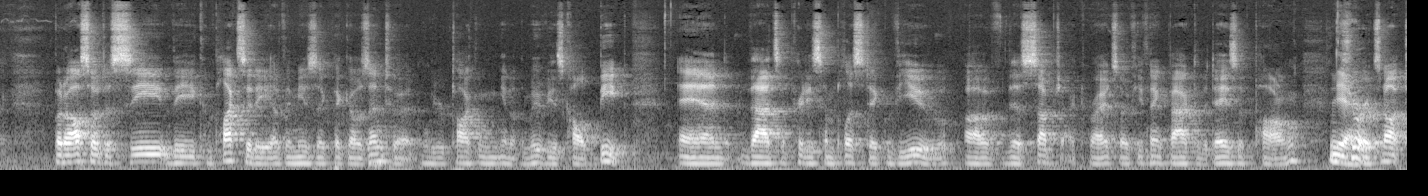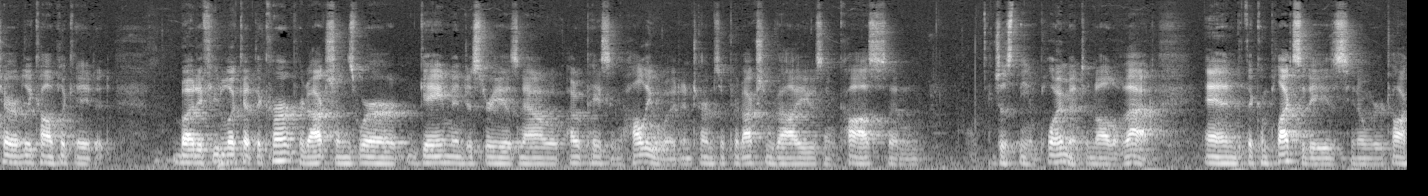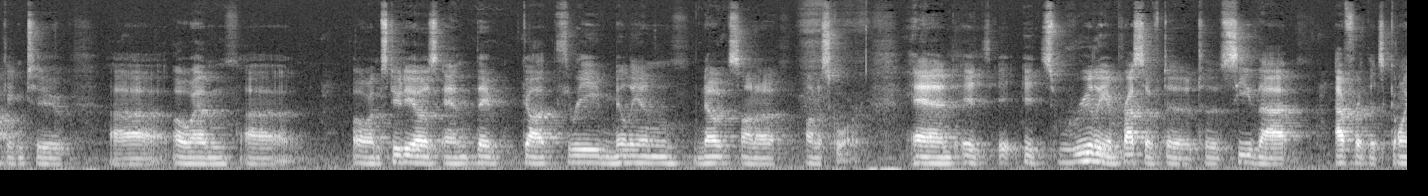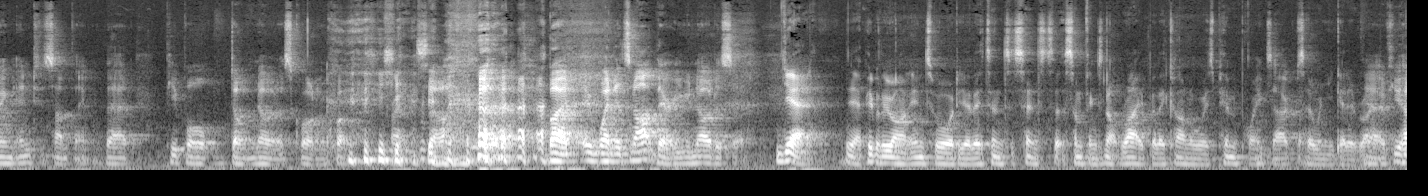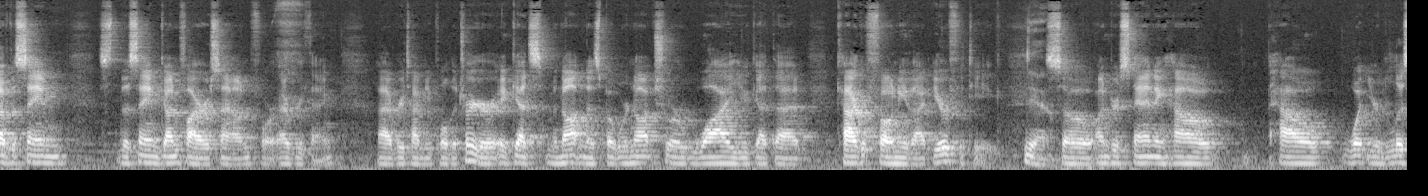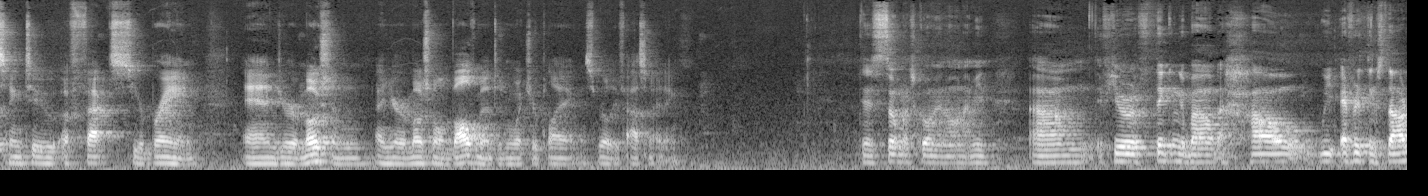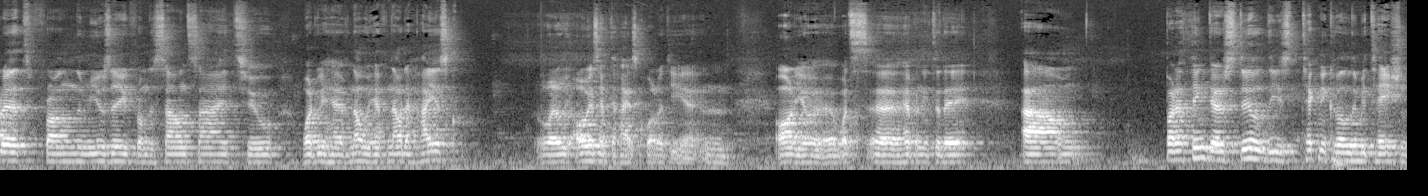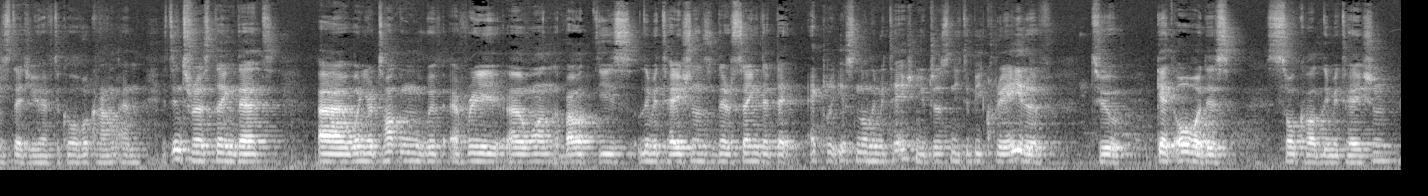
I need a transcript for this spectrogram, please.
but also to see the complexity of the music that goes into it. We were talking, you know, the movie is called Beep, and that's a pretty simplistic view of this subject, right? So if you think back to the days of Pong, Yeah. sure, it's not terribly complicated. But if you look at the current productions where game industry is now outpacing Hollywood in terms of production values and costs and just the employment and all of that, and the complexities, you know, we were talking to uh, OM uh, OM Studios, and they've got three million notes on a on a score, and it, it it's really impressive to to see that effort that's going into something that people don't notice, quote unquote. Right? So, but when it's not there, you notice it. Yeah, yeah. People who aren't into audio, they tend to sense that something's not right, but they can't always pinpoint. Exactly. So when you get it Yeah, right, if you have the same the same gunfire sound for everything, uh, every time you pull the trigger, it gets monotonous. But we're not sure why you get that cacophony, that ear fatigue. yeah, So understanding how how what you're listening to affects your brain and your emotion and your emotional involvement in what you're playing is really fascinating. There's so much going on. I mean, um, if you're thinking about how we everything started from the music, from the sound side to what we have now, we have now the highest. Well, we always have the highest quality in audio. Uh, what's uh, happening today? Um, but I think there's still these technical limitations that you have to overcome, and it's interesting that uh, when you're talking with everyone about these limitations, they're saying that there actually is no limitation. You just need to be creative to get over this so-called limitation.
